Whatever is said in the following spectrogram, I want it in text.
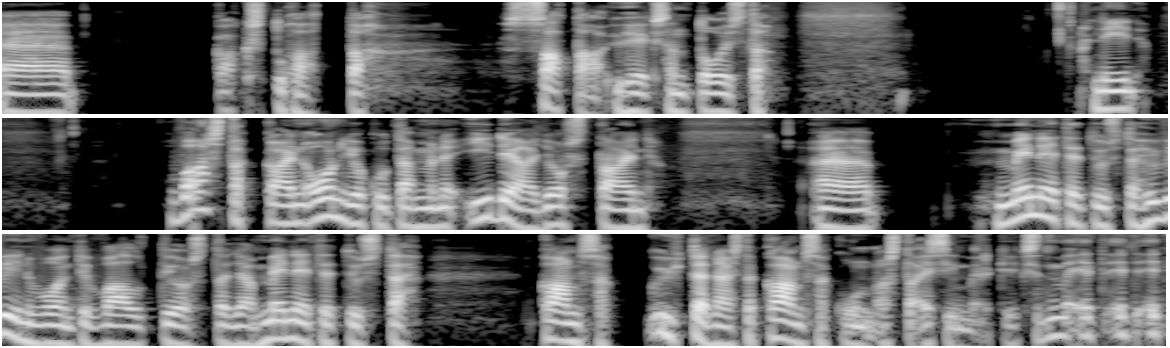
äh, 2119, niin vastakkain on joku tämmöinen idea jostain menetetystä hyvinvointivaltiosta ja menetetystä kansa, yhtenäistä kansakunnasta esimerkiksi. Et, et, et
